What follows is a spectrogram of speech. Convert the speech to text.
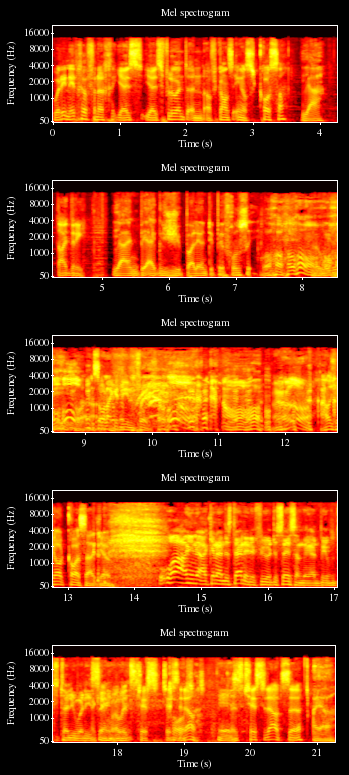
Hoor jy net gou vinnig, jy's jy's fluent in Afrikaans, Engels, Xhosa, Ja. Daai drie. Ja, en by ek je parle un petit peu français. Oh, oh, oh, oh, oh, oh. That's all I can do in French. Oh, oh, oh. How's your Xhosa, uh, Joe? Well, I mean, I can understand it. If you were to say something, I'd be able to tell you what he's Okay, saying. well, let's test, test it out. Yes. Let's test it out, sir. Ja.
